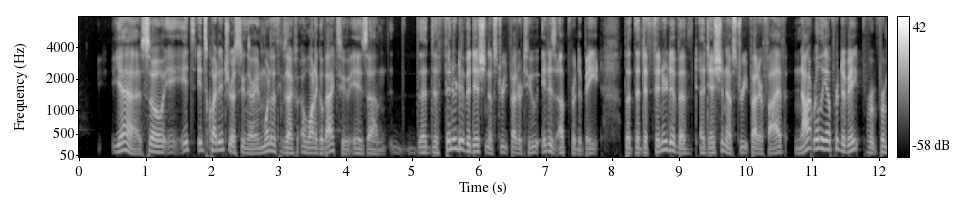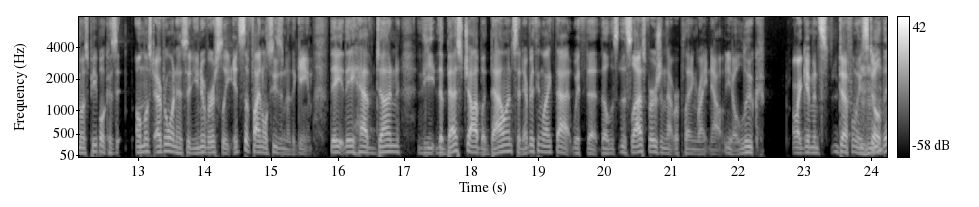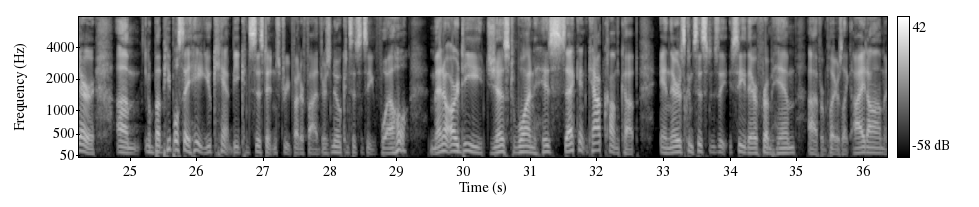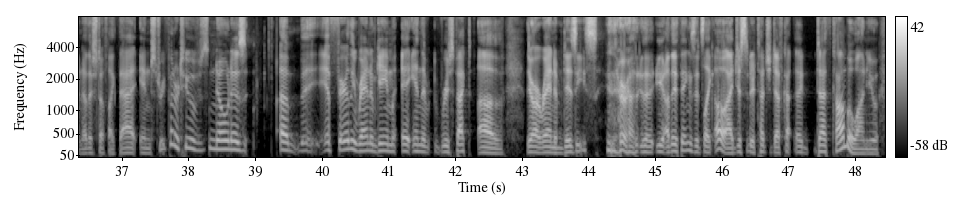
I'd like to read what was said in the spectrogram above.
Yeah, so it's it's quite interesting there, and one of the things I, I want to go back to is um, the definitive edition of Street Fighter Two. It is up for debate, but the definitive of edition of Street Fighter Five not really up for debate for, for most people because almost everyone has said universally it's the final season of the game. They they have done the the best job with balance and everything like that with the, the this last version that we're playing right now. You know, Luke arguments definitely mm-hmm. still there. Um, but people say, hey, you can't be consistent in Street Fighter Five. There's no consistency. Well, MenaRD just won his second Capcom Cup, and there's consistency there from him, uh, from players like iDom and other stuff like that. And Street Fighter Two is known as a, a, fairly random game in the respect of there are random dizzies. there are other things. It's like, oh, I just did a touch of death, a death combo on you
